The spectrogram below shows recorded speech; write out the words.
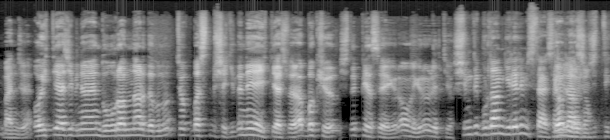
bence. O ihtiyaca binaen doğuranlar da bunu çok basit bir şekilde neye ihtiyaç var abi bakıyor işte piyasaya göre ona göre üretiyor. Şimdi buradan girelim istersen Gönder biraz hocam. ciddi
